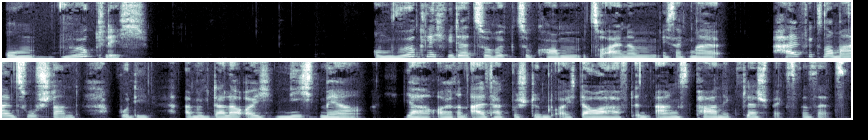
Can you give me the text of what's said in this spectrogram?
um wirklich, um wirklich wieder zurückzukommen zu einem, ich sag mal, halbwegs normalen Zustand, wo die Amygdala euch nicht mehr ja, euren Alltag bestimmt, euch dauerhaft in Angst, Panik, Flashbacks versetzt,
